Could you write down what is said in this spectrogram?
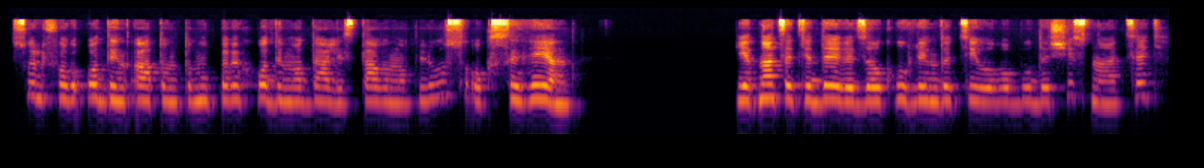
Сульфур один атом, тому переходимо далі, ставимо плюс. Оксиген 15,9 заокруглюємо до цілого буде 16.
